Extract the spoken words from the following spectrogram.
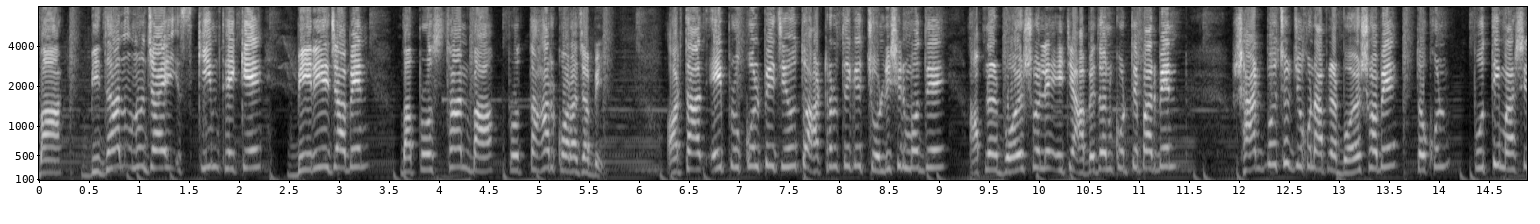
বা বিধান অনুযায়ী স্কিম থেকে বেরিয়ে যাবেন বা প্রস্থান বা প্রত্যাহার করা যাবে। অর্থাৎ এই প্রকল্পে যেহেতু আঠারো থেকে চল্লিশের মধ্যে আপনার বয়স হলে এটি আবেদন করতে পারবেন। ষাট বছর যখন আপনার বয়স হবে, তখন প্রতি মাসে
